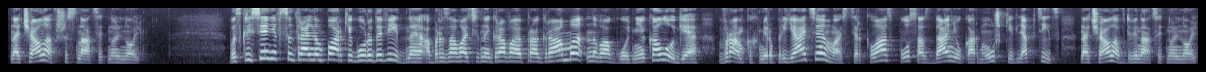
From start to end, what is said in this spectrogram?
Начало в 16.00. Воскресенье в Центральном парке города Видное образовательно-игровая программа «Новогодняя экология». В рамках мероприятия мастер-класс по созданию кормушки для птиц. Начало в 12.00.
